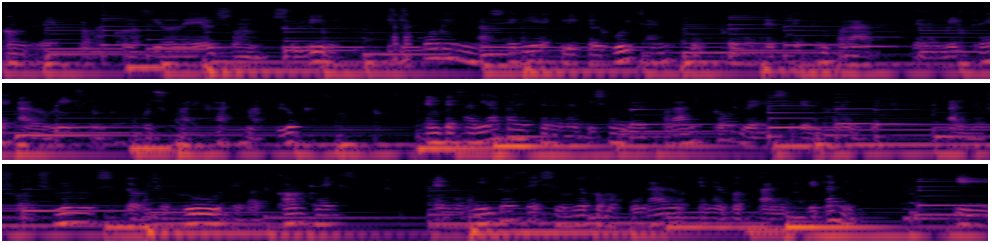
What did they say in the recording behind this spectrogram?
aunque lo más conocido de él son sus libros. Es actor en la serie Little Britain durante tres temporadas, de 2003 a 2005, con su pareja Matt Lucas. Empezaría a aparecer en episodios esporádicos de series diferentes, Diner Force Moons, Doctor Who, The God Complex. En 2012 se unió como jurado en el Got Talent británico y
